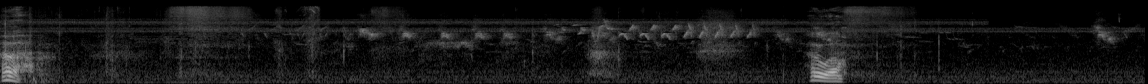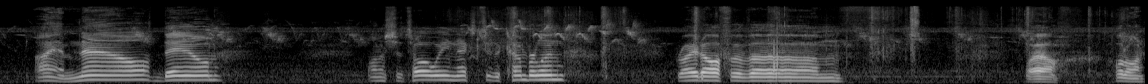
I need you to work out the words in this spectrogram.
Huh. Oh well. I am now down on a Chautauqua next to the Cumberland, right off of, um, wow, hold on.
